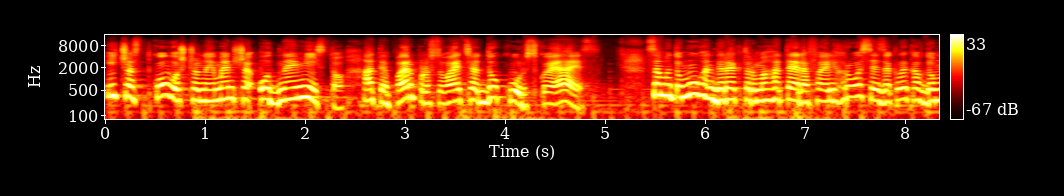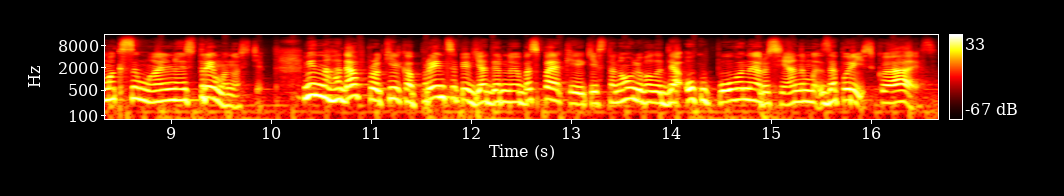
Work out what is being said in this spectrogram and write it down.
і частково щонайменше одне місто, а тепер просуваються до Курської АЕС. Саме тому гендиректор МАГАТЕ Рафаель Гросі закликав до максимальної стриманості. Він нагадав про кілька принципів ядерної безпеки, які встановлювали для окупованої росіянами Запорізької АЕС.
